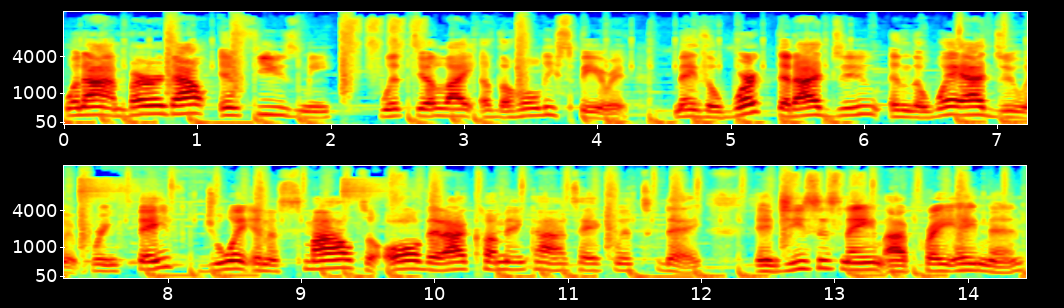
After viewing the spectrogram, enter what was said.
When I am burned out, infuse me with your light of the Holy Spirit. May the work that I do and the way I do it bring faith, joy, and a smile to all that I come in contact with today. In Jesus' name I pray, Amen.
